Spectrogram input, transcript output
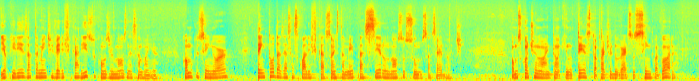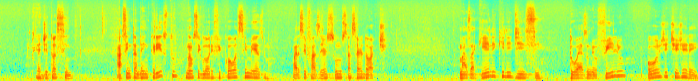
E eu queria exatamente verificar isso com os irmãos nessa manhã. Como que o Senhor tem todas essas qualificações também para ser o nosso sumo sacerdote. Vamos continuar então aqui no texto, a partir do verso 5 agora é dito assim: Assim também Cristo não se glorificou a si mesmo, para se fazer sumo sacerdote. Mas aquele que lhe disse: Tu és o meu filho, hoje te gerei.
